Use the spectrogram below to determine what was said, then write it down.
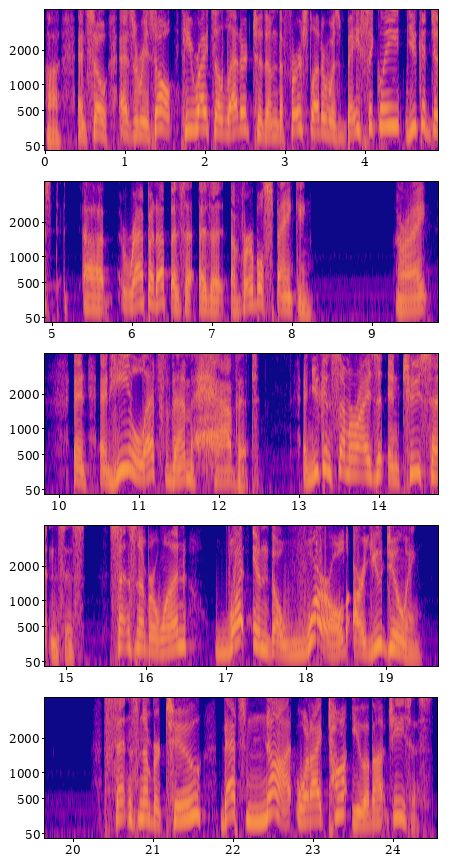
Uh, and so, as a result, he writes a letter to them. The first letter was basically, you could just uh, wrap it up as, a, as a, a verbal spanking. All right? And, and he lets them have it. And you can summarize it in two sentences. Sentence number one What in the world are you doing? Sentence number two That's not what I taught you about Jesus.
